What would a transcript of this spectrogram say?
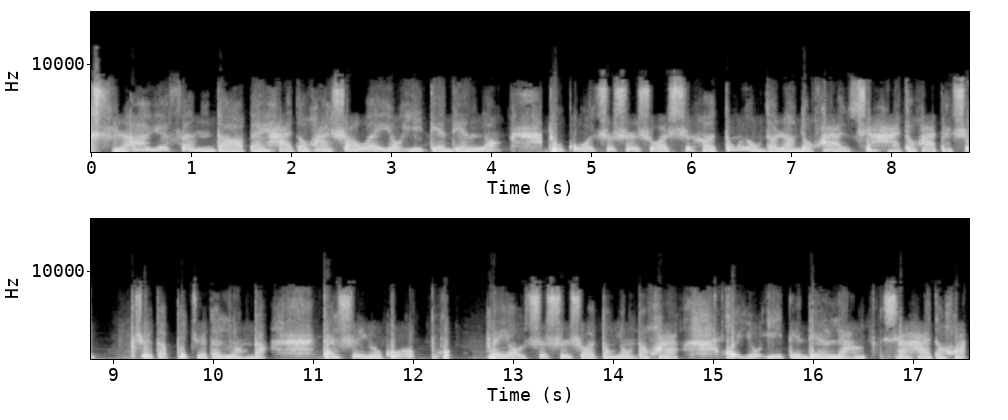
十二月份的北海的话，稍微有一点点冷。如果就是说适合冬泳的人的话，下海的话他是觉得不觉得冷的。但是如果不没有就是说冬泳的话，会有一点点凉。下海的话。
